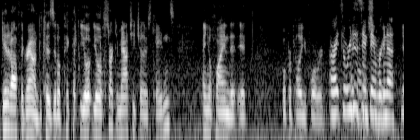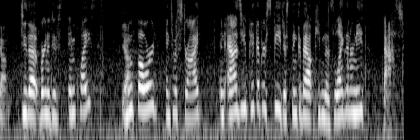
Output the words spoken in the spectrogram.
get it off the ground because it'll pick. up- You'll you'll start to match each other's cadence, and you'll find that it will propel you forward. All right, so we're gonna do the same thing. We're gonna Yeah. Do the we're gonna do this in place, Yeah. move forward into a stride, and as you pick up your speed, just think about keeping those legs underneath fast.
